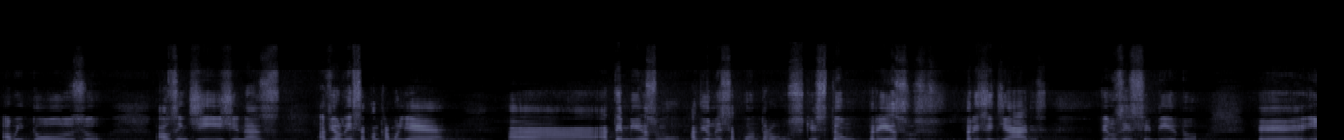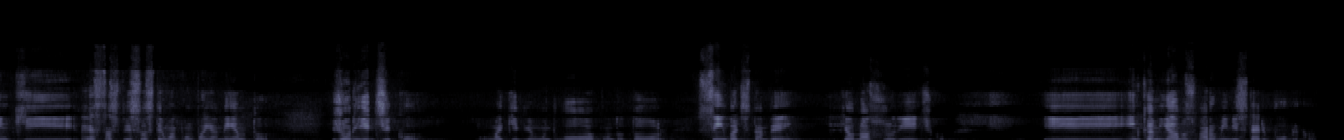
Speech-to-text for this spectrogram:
ao idoso, aos indígenas, a violência contra a mulher, a, até mesmo a violência contra os que estão presos, presidiários, temos recebido é, em que essas pessoas têm um acompanhamento jurídico. Uma equipe muito boa, com o doutor Simbat também, que é o nosso jurídico, e encaminhamos para o Ministério Público.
